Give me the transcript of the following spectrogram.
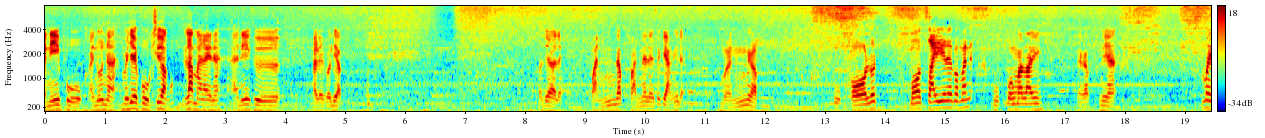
อันนี้ผูกอันนู้นนะไม่ใช่ผูกเชือกล่ำอะไรนะ อันนี้คืออะไรเขาเรียกเขาเรียกอะไรฝันรับฝันอะไรสักอย่างนี่แหละเหมือนกับผูกคอรถมอไซค์อะไรประมาณนี้ผูกพวงมาลัยนะครับ เนี่ยไม่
